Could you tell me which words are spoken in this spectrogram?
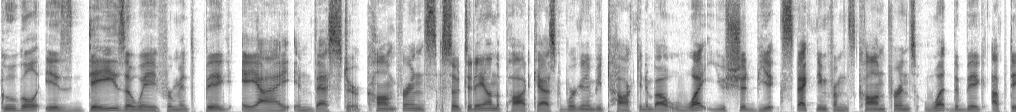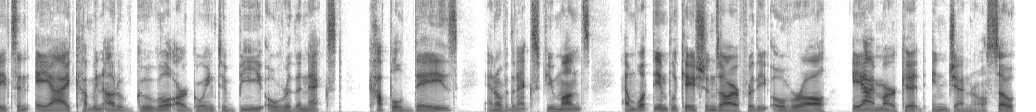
Google is days away from its big AI investor conference. So, today on the podcast, we're going to be talking about what you should be expecting from this conference, what the big updates in AI coming out of Google are going to be over the next couple days and over the next few months and what the implications are for the overall AI market in general. So,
